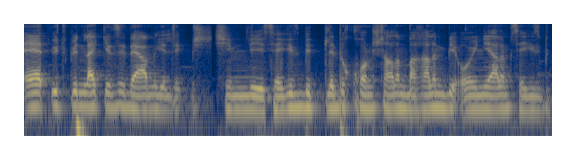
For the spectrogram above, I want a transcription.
Eğer 3000 like gelirse devamı gelecekmiş. Şimdi 8 bitle bir konuşalım bakalım bir oynayalım 8 bit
